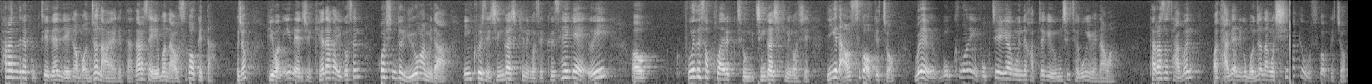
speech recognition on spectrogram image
사람들의 복제에 대한 얘기가 먼저 나와야겠다. 따라서 A번 나올 수가 없겠다. 그죠? B1 in addition 게다가 이것은 훨씬 더 유용합니다. increasing 증가시키는 것에 그 세계의 어, food supply를 증가시키는 것이 이게 나올 수가 없겠죠. 왜? 뭐 cloning 복제 얘기하고 있는데 갑자기 음식 제공이 왜 나와? 따라서 답은 어, 답이 아니고 먼저 나온 C밖에 올 수가 없겠죠.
